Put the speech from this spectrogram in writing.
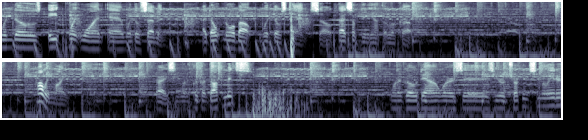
Windows 8.1, and Windows 7. I don't know about Windows 10, so that's something you have to look up. Probably might. Alright, so you want to click on Documents. Go down where it says Euro Trucking Simulator.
